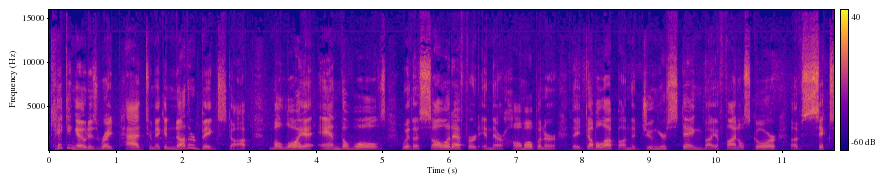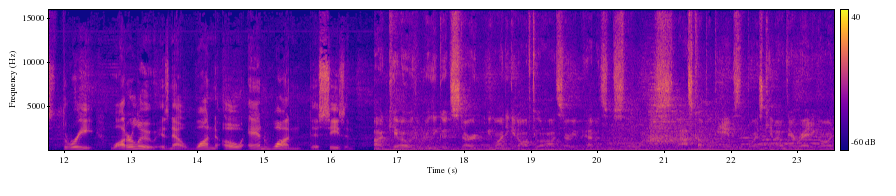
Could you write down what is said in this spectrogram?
kicking out his right pad to make another big stop. Maloya and the Wolves, with a solid effort in their home opener, they double up on the Junior Sting by a final score of 6 3. Waterloo is now 1 0 and 1 this season. Uh, came out with a really good start. We wanted to get off to a hot start. We've been having some slow ones last couple games. The boys came out there ready to go, and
